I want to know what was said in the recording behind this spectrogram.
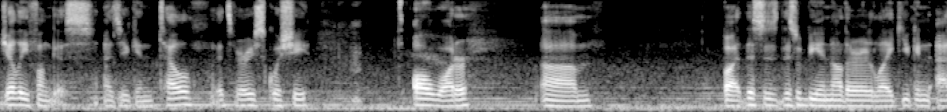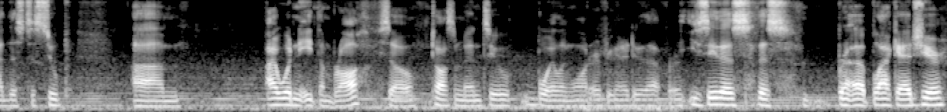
jelly fungus. As you can tell, it's very squishy. It's all water. Um, but this is this would be another like you can add this to soup. Um, I wouldn't eat them raw, so toss them into boiling water if you're gonna do that first. You see this this uh, black edge here?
